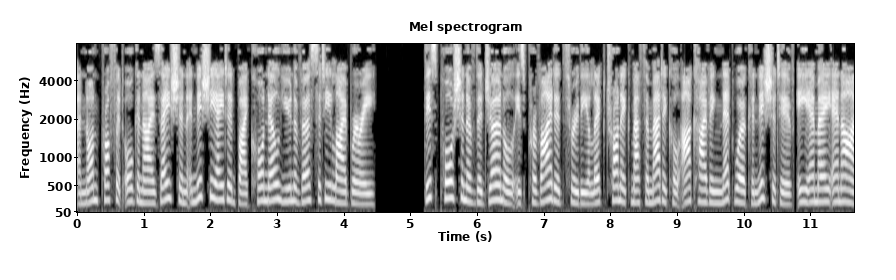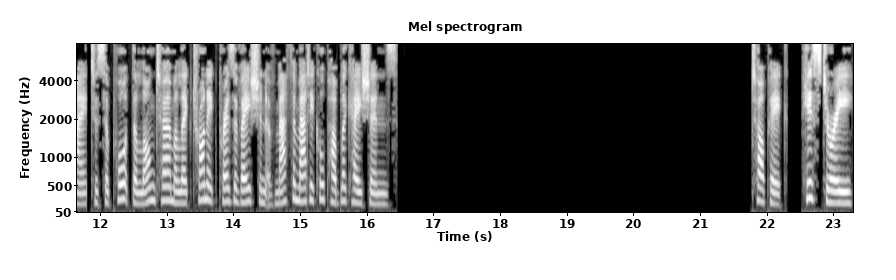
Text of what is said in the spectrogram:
a non-profit organization initiated by Cornell University Library. This portion of the journal is provided through the Electronic Mathematical Archiving Network Initiative to support the long-term electronic preservation of mathematical publications. History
